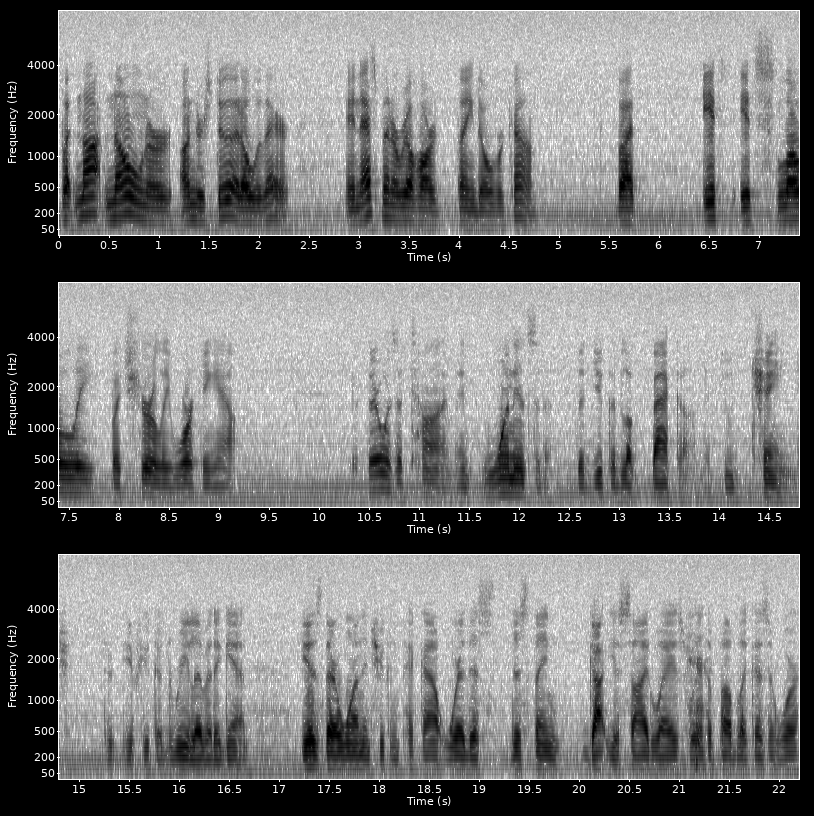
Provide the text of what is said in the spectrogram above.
but not known or understood over there. And that's been a real hard thing to overcome. But it's, it's slowly but surely working out. If there was a time and one incident that you could look back on, that you'd change, if you could relive it again, is there one that you can pick out where this, this thing got you sideways with the public, as it were?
